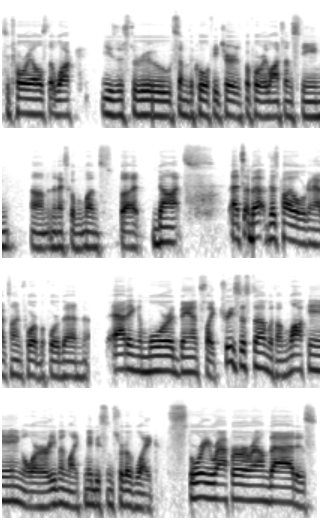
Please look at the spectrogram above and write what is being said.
tutorials that walk users through some of the cool features before we launch on Steam um, in the next couple months, but not. That's about. That's probably what we're going to have time for before then. Adding a more advanced like tree system with unlocking, or even like maybe some sort of like story wrapper around that is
